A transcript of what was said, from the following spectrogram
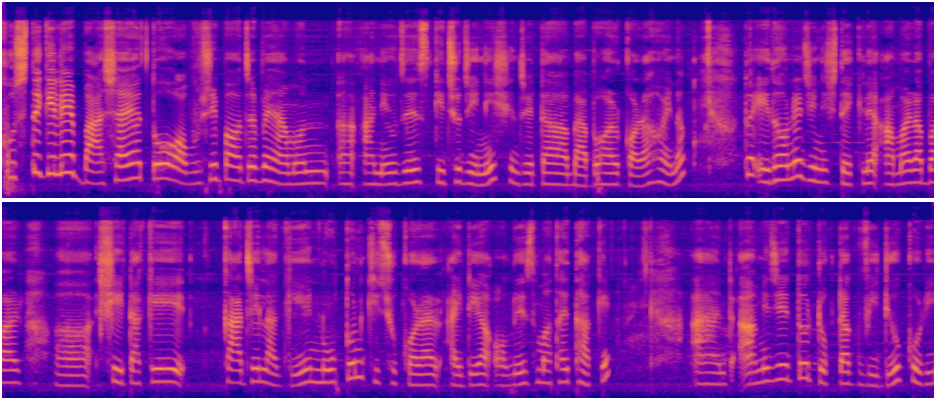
খুঁজতে গেলে বাসায় তো অবশ্যই পাওয়া যাবে এমন আনইউজেস কিছু জিনিস যেটা ব্যবহার করা হয় না। তো এই ধরনের জিনিস দেখলে আমার আবার সেটাকে কাজে লাগিয়ে নতুন কিছু করার আইডিয়া অলওয়েজ মাথায় থাকে। অ্যান্ড আমি যেহেতু টুকটাক ভিডিও করি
